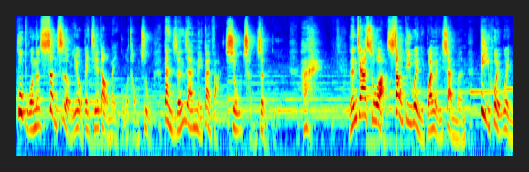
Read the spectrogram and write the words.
库珀呢甚至哦也有被接到美国同住，但仍然没办法修成正果。唉。人家说啊，上帝为你关了一扇门，必会为你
